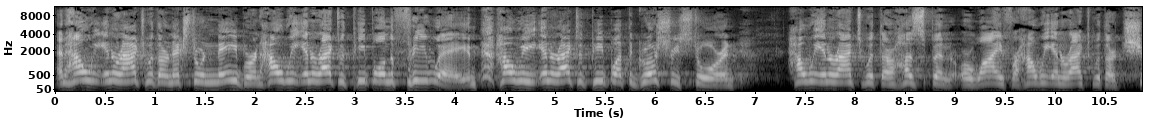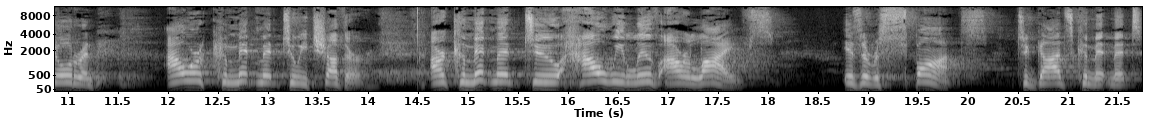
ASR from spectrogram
and how we interact with our next door neighbor and how we interact with people on the freeway and how we interact with people at the grocery store and how we interact with our husband or wife or how we interact with our children. Our commitment to each other, our commitment to how we live our lives is a response to God's commitment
